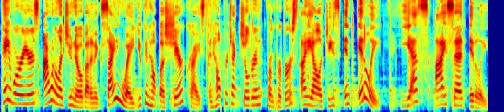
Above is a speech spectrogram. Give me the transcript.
Hey, Warriors, I want to let you know about an exciting way you can help us share Christ and help protect children from perverse ideologies in Italy. Yes, I said Italy.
